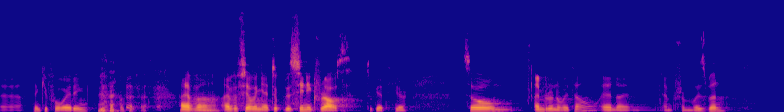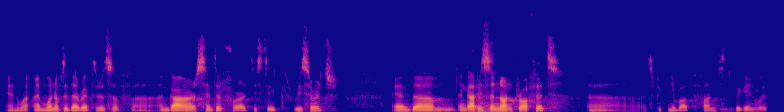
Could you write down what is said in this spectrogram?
uh, thank you for waiting. I have a, I have a feeling I took the scenic route to get here. So I'm Bruno Leitão, and I'm I'm from Lisbon, and I'm one of the directors of uh, Hangar Center for Artistic Research. And um, Hangar is a non-profit. Uh, speaking about funds to begin with,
